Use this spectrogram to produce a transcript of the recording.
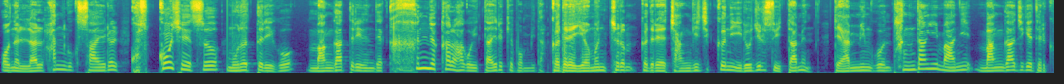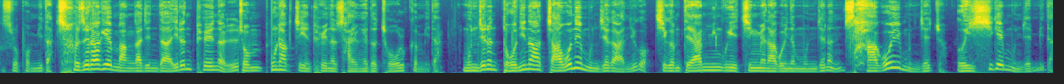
오늘날 한국 사회를 곳곳에서 무너뜨리고 망가뜨리는데 큰 역할을 하고 있다 이렇게 봅니다. 그들의 염원처럼 그들의 장기 집권이 이루어질 수 있다면 대한민국은 상당히 많이 망가지게 될 것으로 봅니다. 처절하게 망가진다 이런 표현을 좀 문학적인 표현을 사용해도 좋을 겁니다. 문제는 돈이나 자원의 문제가 아니고 지금 대한민국이 직면하고 있는 문제는 사고의 문제죠. 의식의 문제입니다.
